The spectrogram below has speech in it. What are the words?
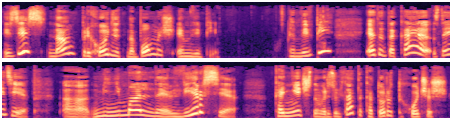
И здесь нам приходит на помощь MVP. MVP — это такая, знаете, а, минимальная версия конечного результата, который ты хочешь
